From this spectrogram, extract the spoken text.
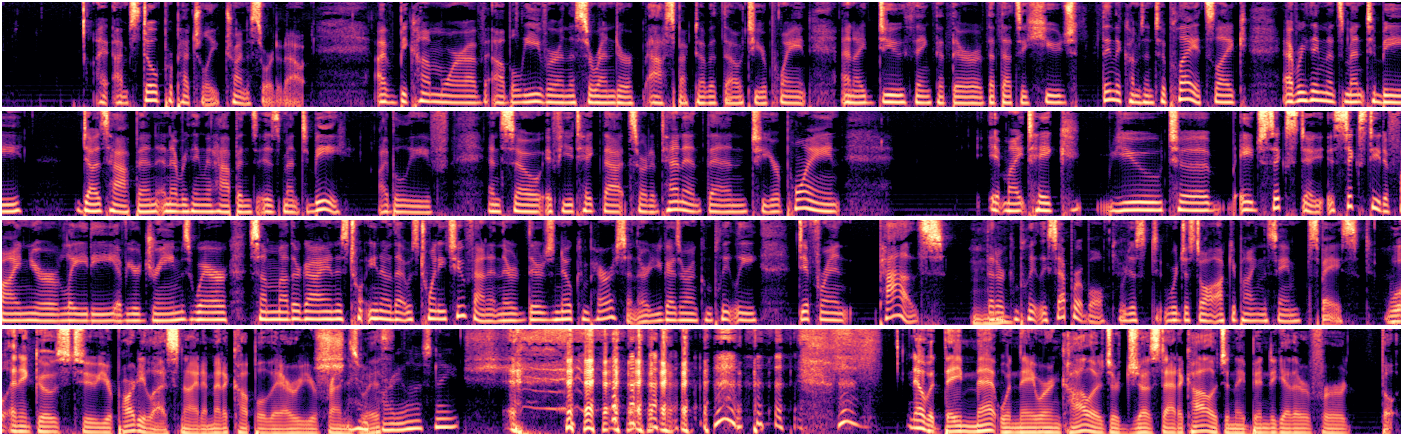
I, I'm still perpetually trying to sort it out. I've become more of a believer in the surrender aspect of it, though. To your point, and I do think that there that that's a huge thing that comes into play. It's like everything that's meant to be does happen, and everything that happens is meant to be. I believe, and so if you take that sort of tenant, then to your point, it might take you to age 60, 60 to find your lady of your dreams where some other guy in his tw- you know that was 22 found it and there there's no comparison there you guys are on completely different paths that are Mhm. completely separable we're just we're just all occupying the same space Well, and it goes to your party last night. I met a couple there you're friends Shh, a with. party last night Shh. No, but they met when they were in college or just out of college, and they've been together for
